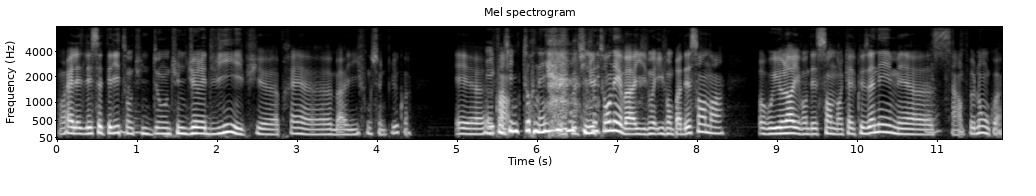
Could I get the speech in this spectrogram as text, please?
Ouais, les, les satellites ont une, ont une durée de vie et puis euh, après, euh, bah, ils fonctionnent plus quoi. Et, euh, Et ils continuent de tourner. ils continuent de tourner, bah, ils vont, ils vont pas descendre. Hein. Oui, alors ils vont descendre dans quelques années, mais euh, Ouais. c'est un peu long, quoi.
